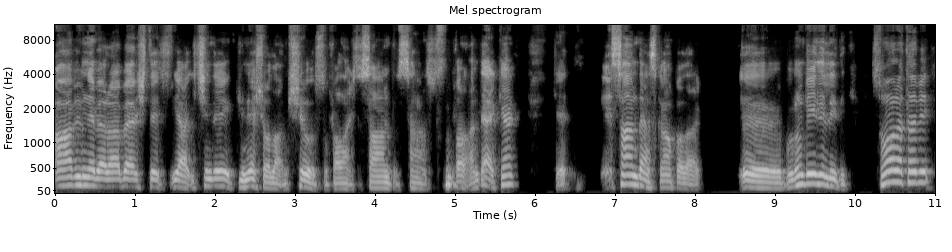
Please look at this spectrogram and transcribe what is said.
abimle beraber işte ya içinde güneş olan bir şey olsun falan işte Sand, Sand falan derken e, Sundance kamp olarak e, bunu belirledik. Sonra tabii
